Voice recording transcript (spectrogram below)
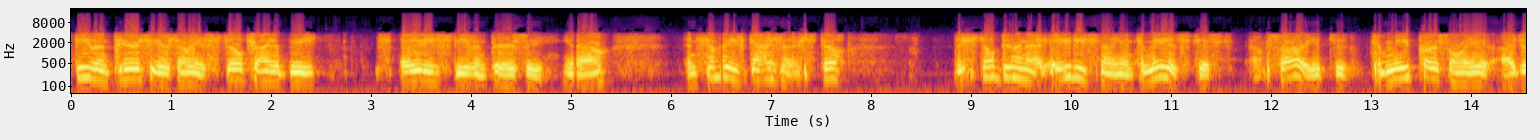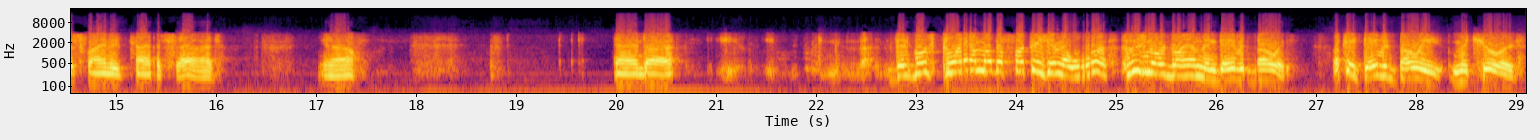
Stephen Pearcy or somebody is still trying to be '80s Stephen Pearcy, you know, and some of these guys that are still, they're still doing that '80s thing, and to me, it's just, I'm sorry, it just, to me personally, I just find it kind of sad, you know. And uh, the most glam motherfuckers in the world. Who's more glam than David Bowie? Okay, David Bowie matured.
